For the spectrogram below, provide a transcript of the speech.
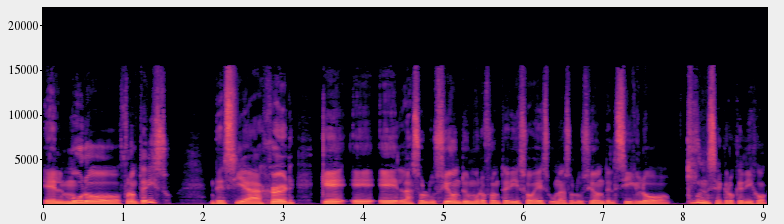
el muro fronterizo. Decía Heard que eh, la solución de un muro fronterizo es una solución del siglo XV, creo que dijo,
